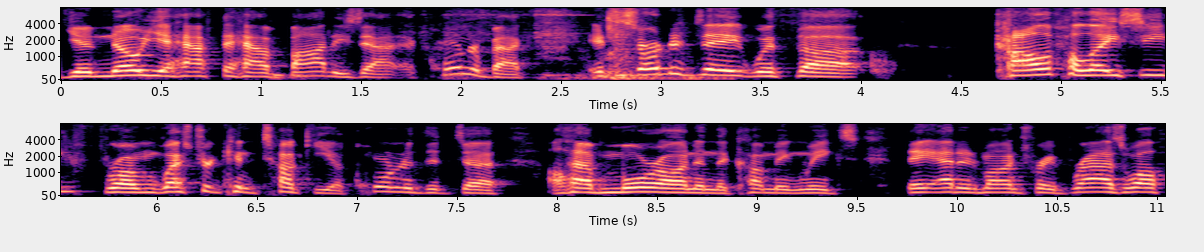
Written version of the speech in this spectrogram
you know you have to have bodies at at cornerback. It started today with uh, Kahlef Hailassie from Western Kentucky, a corner that uh, I'll have more on in the coming weeks. They added Montrae Braswell,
